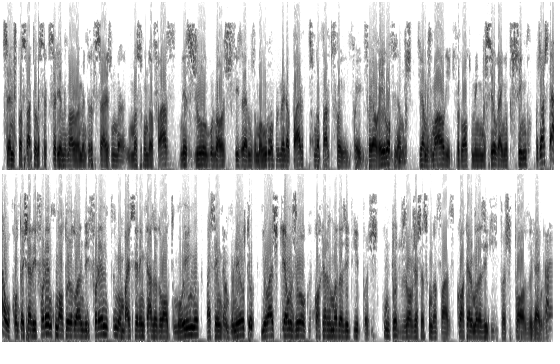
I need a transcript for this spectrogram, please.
sem nos passar pela que seríamos normalmente adversários numa, numa, segunda fase. Nesse jogo nós fizemos uma boa primeira parte, a segunda parte foi, foi, foi horrível, fizemos, fizemos mal e a equipa do Alto Moinho mereceu, ganhou por 5. Mas já está, o contexto é diferente, uma altura do ano diferente, não vai ser em casa do Alto Moinho, vai ser em campo neutro, e eu acho que é um jogo que qualquer uma das equipas, como todos os jogos desta segunda fase, qualquer uma das equipas pode ganhar,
